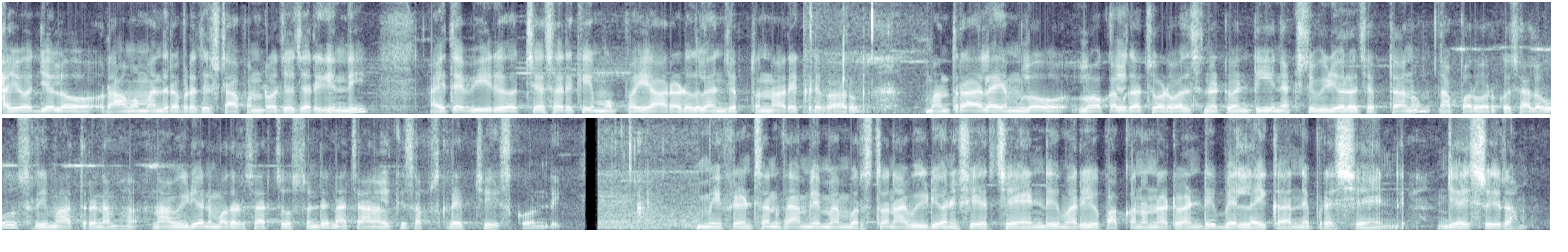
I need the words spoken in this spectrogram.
అయోధ్యలో రామ మందిర ప్రతిష్టాపన రోజే జరిగింది. అయితే వీరు వచ్చేసరికి ముప్పై ఆరు అడుగులు అని చెప్తున్నారు ఇక్కడి వారు. మంత్రాలయంలో లోకల్గా చూడవలసినటువంటి నెక్స్ట్ వీడియోలో చెప్తాను. అప్పటి వరకు సెలవు. శ్రీమాత్ర నమ. నా వీడియోని మొదటిసారి చూస్తుంటే నా ఛానల్కి సబ్స్క్రైబ్ చేసుకోండి. మీ ఫ్రెండ్స్ అండ్ ఫ్యామిలీ మెంబర్స్తో నా వీడియోని షేర్ చేయండి. మరియు పక్కన ఉన్నటువంటి బెల్ ఐకాన్ని ప్రెస్ చేయండి. జై శ్రీరామ్.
